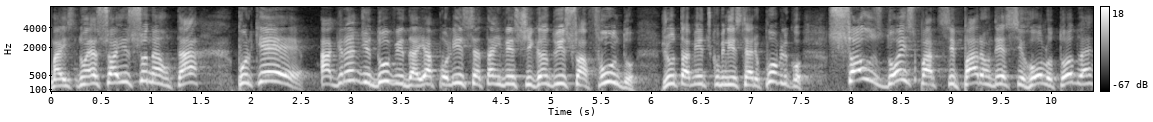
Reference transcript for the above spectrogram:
mas não é só isso não, tá? Porque a grande dúvida, e a polícia está investigando isso a fundo, juntamente com o Ministério Público, só os dois participaram desse rolo todo, é?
